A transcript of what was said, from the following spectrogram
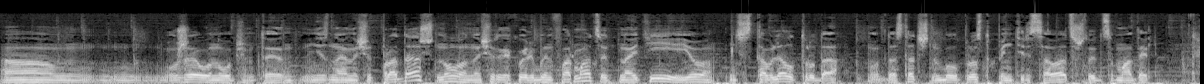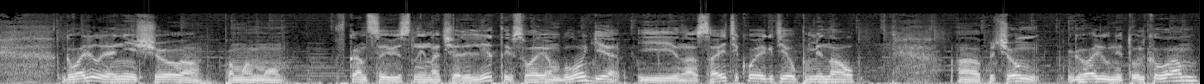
А, уже он, в общем-то, не знаю насчет продаж, но насчет какой-либо информации найти ее не составляло труда. Вот достаточно было просто поинтересоваться, что это за модель. Говорил я о ней еще, по-моему, в конце весны, начале лета и в своем блоге, и на сайте кое-где упоминал. А, причем говорил не только вам,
